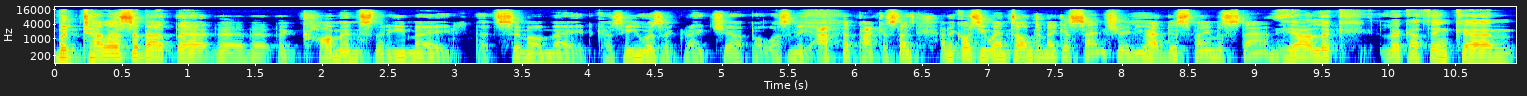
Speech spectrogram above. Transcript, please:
but tell us about the, the, the, the, comments that he made, that Simo made, because he was a great chirper, wasn't he? At the Pakistans. And of course, he went on to make a century and you had this famous stand. Yeah, look, look, I think um,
